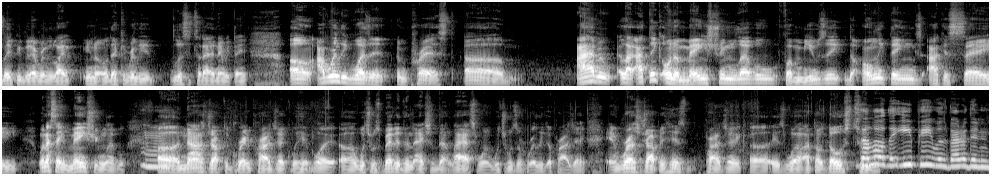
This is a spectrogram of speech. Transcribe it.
like people that really like you know that could really listen to that and everything. Um, I really wasn't impressed. Um, I haven't like I think on a mainstream level for music, the only things I could say when I say mainstream level, uh, Nas dropped a great project with Hit Boy, uh, which was better than actually that last one, which was a really good project. And Russ dropping his project uh, as well. I thought those two. The little, the EP was better than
